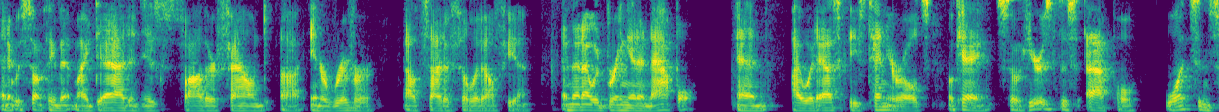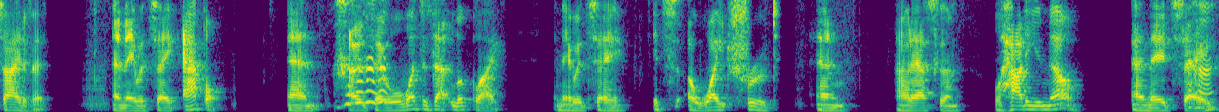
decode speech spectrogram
And it was something that my dad and his father found uh, in a river outside of Philadelphia. And then I would bring in an apple and I would ask these 10 year olds, okay, so here's this apple what's inside of it? And they would say, apple. And I would say, well, what does that look like? And they would say, it's a white fruit. And I would ask them, well, how do you know? And they'd say, uh-huh.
